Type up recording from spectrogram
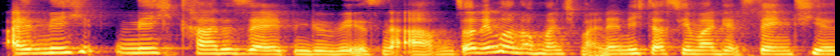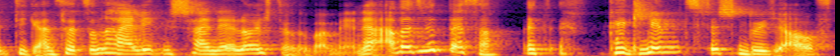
Ein nicht, nicht gerade selten gewesen abends. Und immer noch manchmal. Ne? Nicht, dass jemand jetzt denkt, hier die ganze Zeit so einen heiligen Schein der Erleuchtung über mir. Ne? Aber es wird besser. Der glimmt zwischendurch auf.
